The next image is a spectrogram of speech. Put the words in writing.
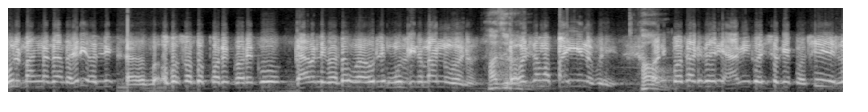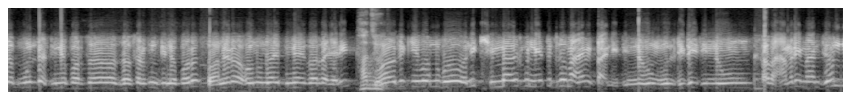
मूल माग्न जाँदाखेरि अलि अपशब्द प्रयोग गरेको कारणले गर्दा उहाँहरूले मूल दिन मान्नु भएन। र अहिलेसम्म पाइएन पनि। अनि पछाडि फेरि हामी गइसकेपछि मूल त दिनुपर्छ जसरी पनि दिनु पर्यो भनेर अनुनय विनय गर्दाखेरि। उहाँहरूले के भन्नुभयो भने खिम्बाहरूको नेतृत्वमा हामी पानी दिन्नौँ मूल दिँदै दिन्नौँ। अब हाम्रै मान्छे हुन्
